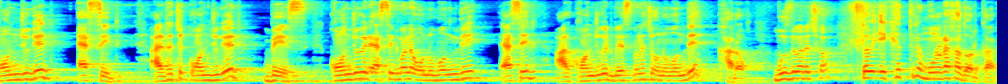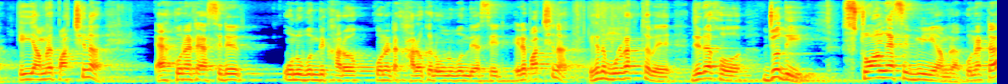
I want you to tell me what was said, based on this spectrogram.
কনজুগেট অ্যাসিড আর এটা হচ্ছে কনজুগেট বেস কনজুগেট অ্যাসিড মানে অনুবন্ধী অ্যাসিড আর কনজুগেট বেস মানে হচ্ছে অনুবন্ধী ক্ষারক। বুঝতে পেরেছ? তবে এক্ষেত্রে মনে রাখা দরকার, এই আমরা পাচ্ছি না কোনো একটা অ্যাসিডের অনুবন্ধী ক্ষারক কোনো একটা ক্ষারকের অনুবন্ধী অ্যাসিড এটা পাচ্ছি না। এখানে মনে রাখতে হবে যে দেখো, যদি স্ট্রং অ্যাসিড নিয়ে আমরা কোনো একটা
